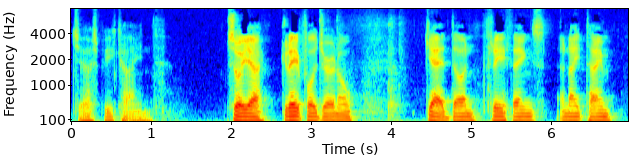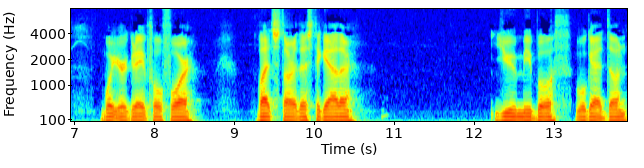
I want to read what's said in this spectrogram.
Just be kind. So yeah, grateful journal. Get it done. Three things a night time. What you're grateful for. Let's start this together. You and me both. We'll get it done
